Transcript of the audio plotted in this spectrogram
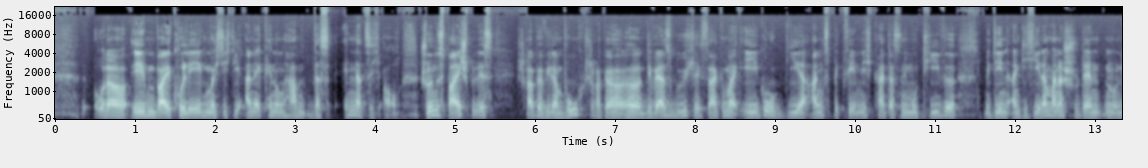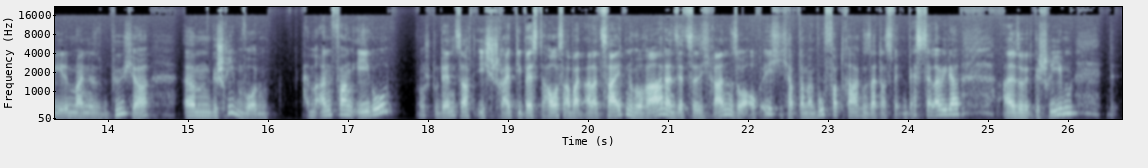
oder eben bei Kollegen möchte ich die Anerkennung haben, das ändert sich auch. Schönes Beispiel ist, ich schreibe ja wieder ein Buch, ich schreibe ja äh, diverse Bücher, ich sage immer Ego, Gier, Angst, Bequemlichkeit, das sind die Motive, mit denen eigentlich jeder meiner Studenten und jede meiner Bücher ähm, geschrieben wurden. Am Anfang Ego, ein Student sagt, ich schreibe die beste Hausarbeit aller Zeiten, hurra, dann setzt er sich ran, so auch ich. Ich habe da mein Buch vertragen und sagt, das wird ein Bestseller wieder. Also wird geschrieben,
